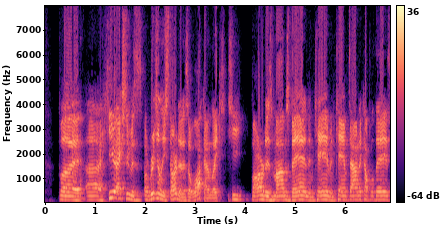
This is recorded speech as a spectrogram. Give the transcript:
but uh, he actually was originally started as a walk on. Like he borrowed his mom's van and came and camped out a couple days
